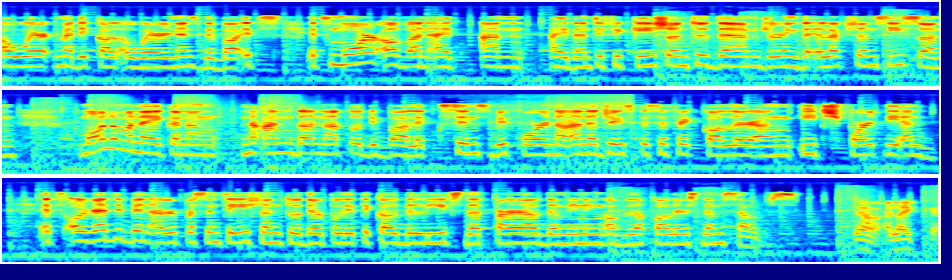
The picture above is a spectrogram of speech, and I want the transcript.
aware medical awareness, 'di ba? It's it's more of an an identification to them during the election season. Mo naman ay kanang naanda nato 'di ba? Like since before na ana specific color ang each party and it's already been a representation to their political beliefs that parallel the meaning of the colors themselves. Yeah, I like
